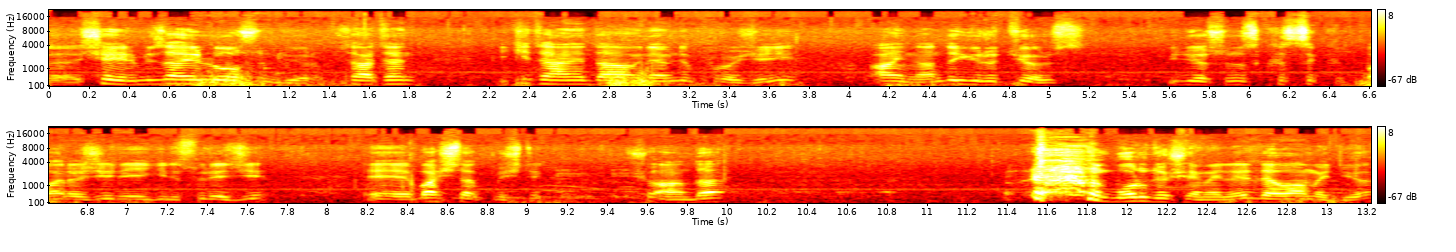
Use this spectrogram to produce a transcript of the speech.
E, şehrimize hayırlı olsun diyorum. Zaten iki tane daha önemli projeyi aynı anda yürütüyoruz. Biliyorsunuz Kısık Barajı ile ilgili süreci e, başlatmıştık. Şu anda boru döşemeleri devam ediyor.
